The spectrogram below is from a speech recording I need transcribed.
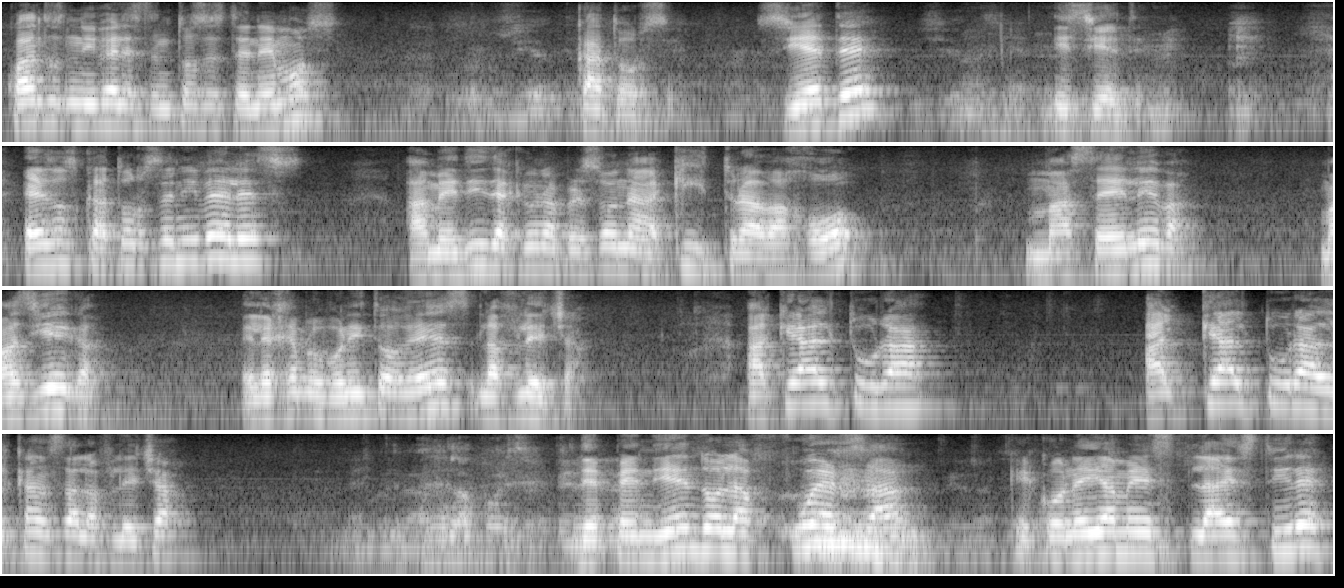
¿Cuántos niveles entonces tenemos? 14. 7 y 7. Esos 14 niveles, a medida que una persona aquí trabajó, más se eleva, más llega. El ejemplo bonito es la flecha. ¿A qué altura, a qué altura alcanza la flecha? Dependiendo la fuerza que con ella me la estiré.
